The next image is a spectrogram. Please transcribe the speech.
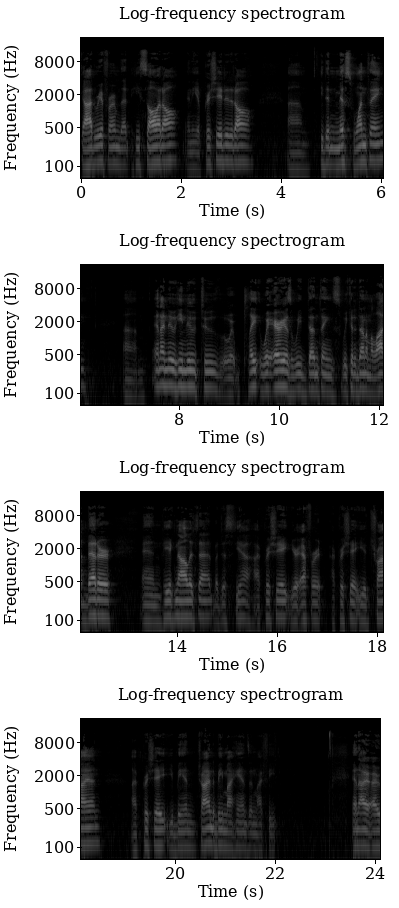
God reaffirmed that He saw it all and He appreciated it all. Um, he didn't miss one thing. Um, and I knew He knew too where, play, where areas we'd done things, we could have done them a lot better. And He acknowledged that. But just, yeah, I appreciate your effort. I appreciate you trying. I appreciate you being, trying to be my hands and my feet. And I, I,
